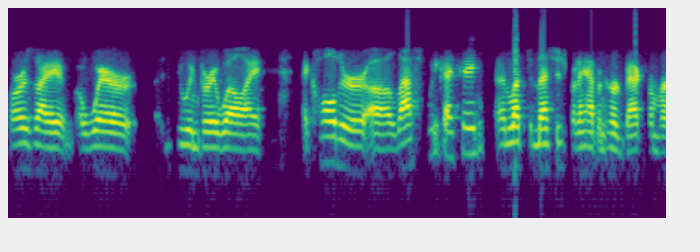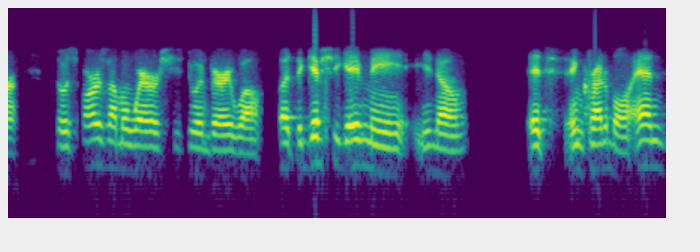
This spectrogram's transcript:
far as I am aware, doing very well. I I called her uh, last week, I think, and left a message, but I haven't heard back from her. So as far as I'm aware, she's doing very well. But the gift she gave me, you know, it's incredible, and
